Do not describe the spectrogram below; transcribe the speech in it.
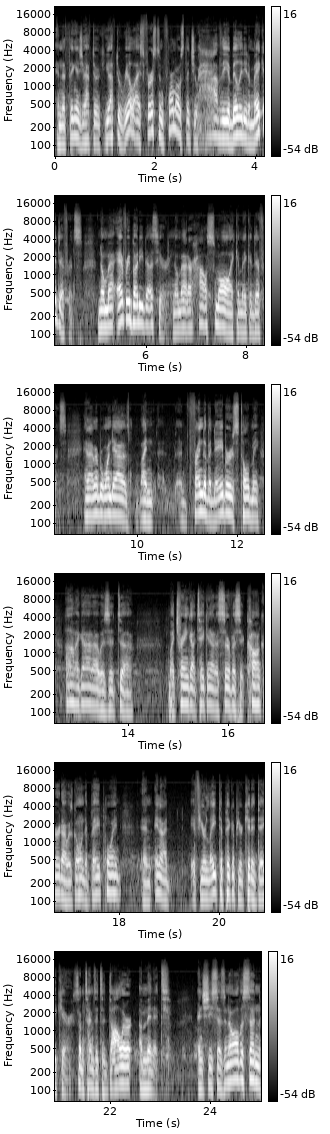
And the thing is, you have to you have to realize first and foremost that you have the ability to make a difference. No matter everybody does here. No matter how small, I can make a difference. And I remember one day I was my a friend of a neighbor's told me, "Oh my God, I was at uh, my train got taken out of service at Concord. I was going to Bay Point, and you know, if you're late to pick up your kid at daycare, sometimes it's a dollar a minute." And she says, and all of a sudden,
